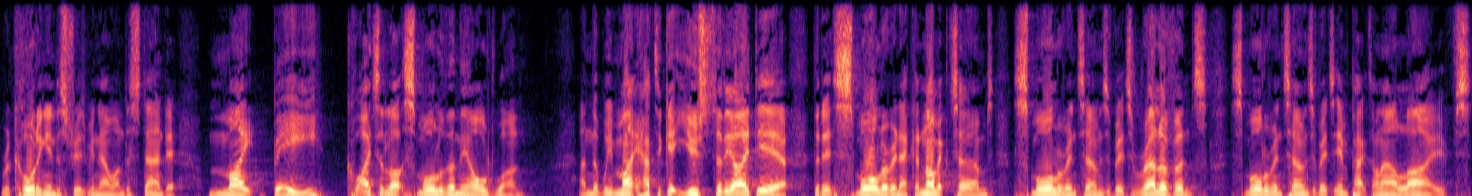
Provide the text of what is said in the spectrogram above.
recording industry as we now understand it, might be quite a lot smaller than the old one and that we might have to get used to the idea that it's smaller in economic terms, smaller in terms of its relevance, smaller in terms of its impact on our lives.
